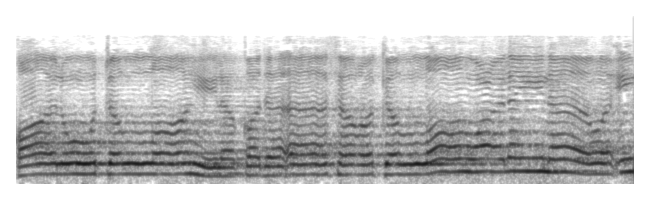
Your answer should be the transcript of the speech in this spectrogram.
قالوا تالله لقد آثرك الله علينا وإن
